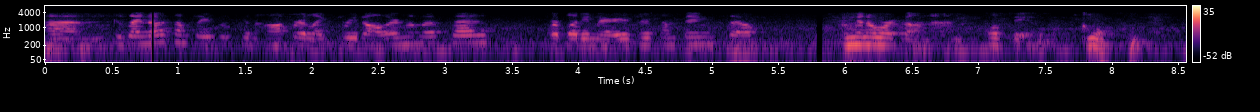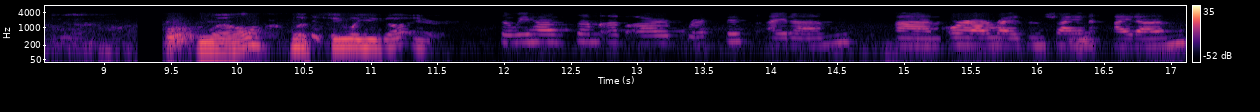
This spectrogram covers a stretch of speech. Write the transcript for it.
Um, because I know some places can offer like $3 mimosas or Bloody Marys or something. So I'm going to work on that. We'll see. Cool. Well, let's see what you got here. So we have some of our breakfast items, um, or our rise and shine items.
